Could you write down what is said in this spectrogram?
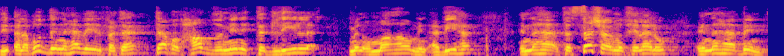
يبقى لابد أن هذه الفتاة تأخذ حظ من التدليل من أمها ومن أبيها إنها تستشعر من خلاله إنها بنت.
